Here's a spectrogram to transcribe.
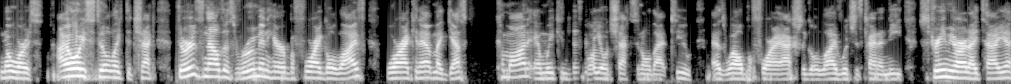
No worries. I always still like to check. There is now this room in here before I go live where I can have my guests come on and we can do audio checks and all that too as well before I actually go live, which is kind of neat. StreamYard, I tell you,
